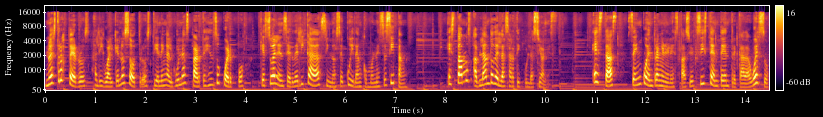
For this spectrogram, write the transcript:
Nuestros perros, al igual que nosotros, tienen algunas partes en su cuerpo que suelen ser delicadas si no se cuidan como necesitan. Estamos hablando de las articulaciones. Estas se encuentran en el espacio existente entre cada hueso,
